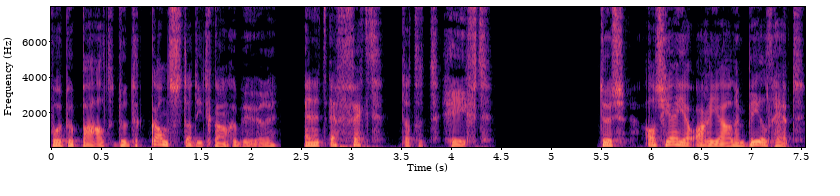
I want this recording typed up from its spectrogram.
wordt bepaald door de kans dat iets kan gebeuren en het effect dat het heeft. Dus als jij jouw areaal in beeld hebt,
